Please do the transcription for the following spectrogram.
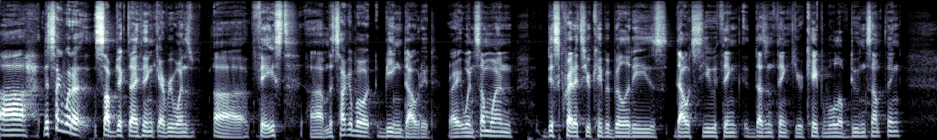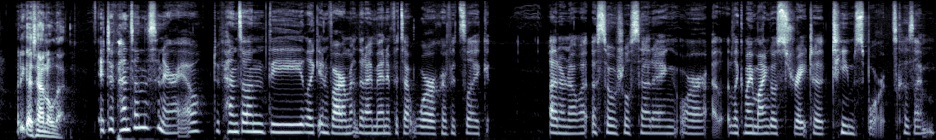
Uh, let's talk about a subject I think everyone's uh, faced. Um, let's talk about being doubted, right? When someone discredits your capabilities, doubts you, think doesn't think you're capable of doing something. How do you guys handle that? It depends on the scenario. Depends on the like environment that I'm in. If it's at work, or if it's like, I don't know, a, social setting, or uh, like my mind goes straight to team sports because I'm,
